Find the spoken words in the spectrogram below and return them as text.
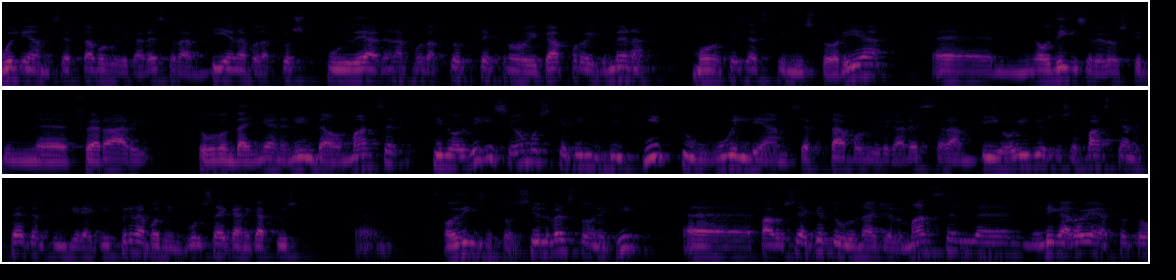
Williams 7W14B, ένα από τα πιο σπουδαία, ένα από τα πιο τεχνολογικά προηγμένα μονοθέσια στην ιστορία. Ε, οδήγησε βεβαίως και την ε, Ferrari το 89-90 ο Μάνσελ. Την οδήγησε όμως και την δική του Williams 7W14B. Ο ίδιος ο Σεμπάστιαν Φέτελ την Κυριακή πριν από την κούρσα έκανε κάποιους. Ε, οδήγησε στο Silverstone εκεί. Ε, παρουσία και του Νάιτζελ Μάνσελ. Ε, λίγα λόγια για αυτό το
